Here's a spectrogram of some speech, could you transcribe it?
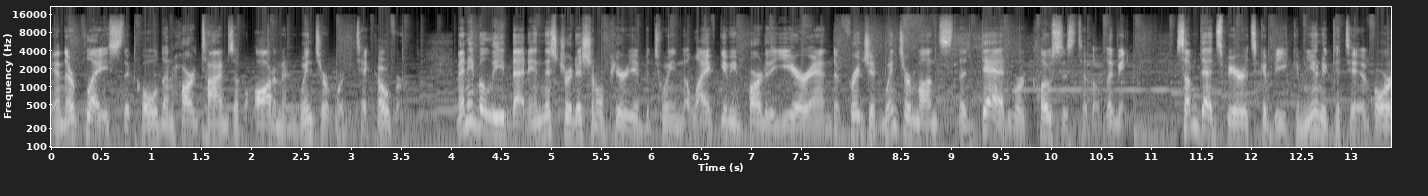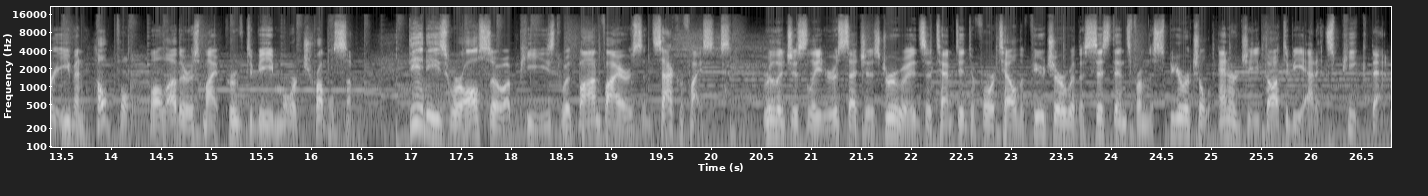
In their place, the cold and hard times of autumn and winter were to take over. Many believe that in this traditional period between the life giving part of the year and the frigid winter months, the dead were closest to the living. Some dead spirits could be communicative or even helpful, while others might prove to be more troublesome. Deities were also appeased with bonfires and sacrifices. Religious leaders, such as Druids, attempted to foretell the future with assistance from the spiritual energy thought to be at its peak then.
